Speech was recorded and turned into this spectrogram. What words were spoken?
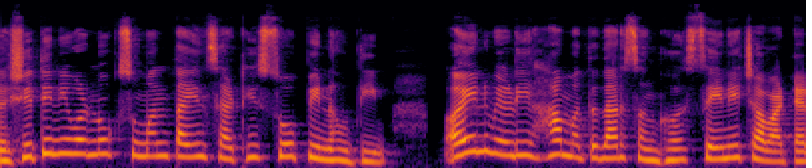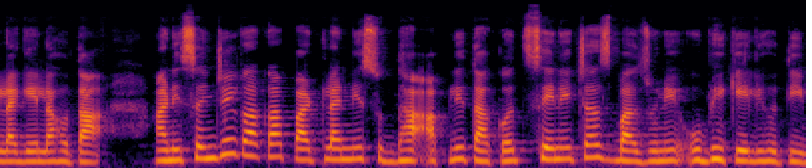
तशी ती निवडणूक सुमनताईंसाठी सोपी नव्हती. ऐनवेळी हा मतदारसंघ सेनेच्या वाट्याला गेला होता आणि संजय काका पाटलांनी सुद्धा आपली ताकद सेनेच्याच बाजूने उभी केली होती.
